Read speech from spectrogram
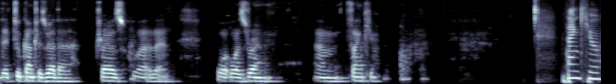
the, two countries where the trials were was run. Um, thank you. Thank you,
